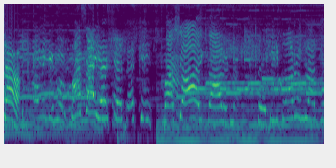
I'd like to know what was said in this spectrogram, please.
যা। আমি কি করব? বাসায় এসে দেখি বাসায় কারণ বেবির গরম লাগে।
